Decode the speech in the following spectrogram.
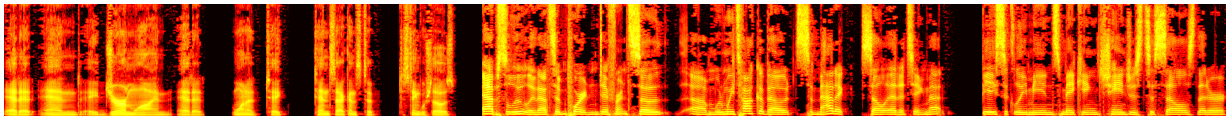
edit and a germline edit. Want to take 10 seconds to distinguish those? Absolutely. That's an important difference. So, um, when we talk about somatic cell editing, that basically means making changes to cells that are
